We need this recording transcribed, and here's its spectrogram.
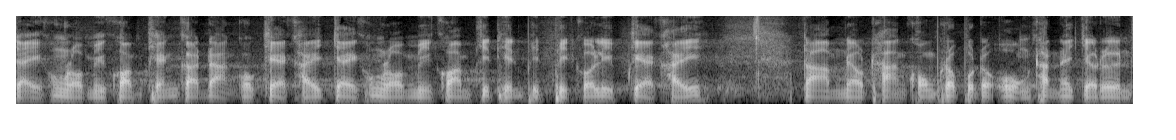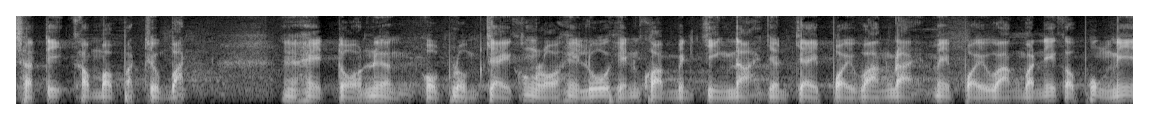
ใจของเรามีความแข็งกระด้างก็แก้ไขใจของเรามีความคิดเห็นผิดผิดๆก็รีบแก้ไข ตามแนวทางของพระพุทธองค์ ท่านให้เจริญสติคำว่าปัจจุบันให้ต่อเนื่องอบรมใจของเราให้รู้เห็นความเป็นจริงได้จนใจปล่อยวางได้ ไม่ปล่อยวางวันนี้ก็พรุ่งนี้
